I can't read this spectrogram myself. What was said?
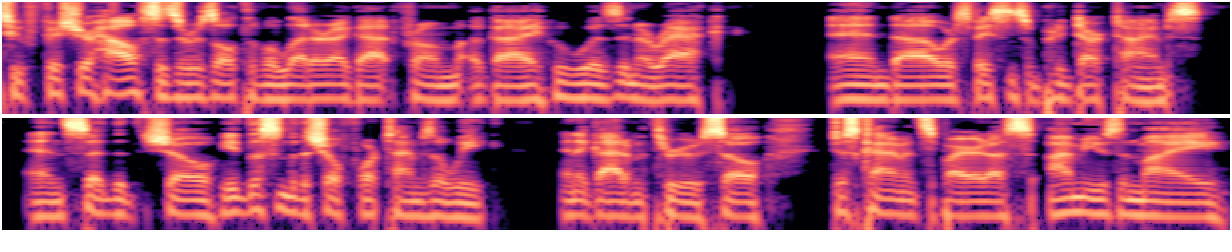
to fisher house as a result of a letter i got from a guy who was in iraq and uh, was facing some pretty dark times and said that the show he'd listened to the show four times a week and it got him through. So just kind of inspired us. I'm using my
